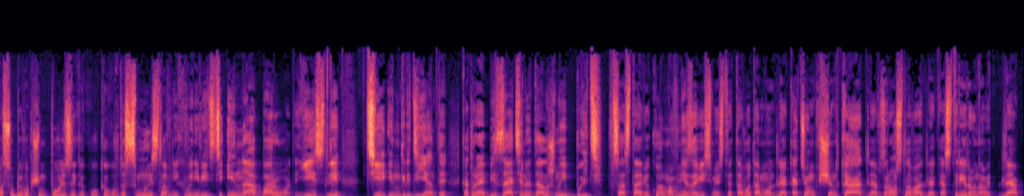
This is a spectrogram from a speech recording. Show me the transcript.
особой в общем, пользы, какого, какого-то смысла в них вы не видите. И наоборот, если те ингредиенты, которые обязательно должны быть в составе корма, вне зависимости от того, там он для котенка, щенка, для взрослого, для кастрированного, для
